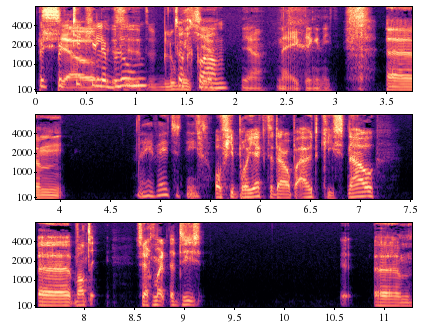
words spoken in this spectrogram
particular bloem terugkwam. Ja, nee, ik denk het niet. Ehm, Nee, je weet het niet. of je projecten daarop uitkiest. Nou, eh, want zeg maar, het is. eh, ehm,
